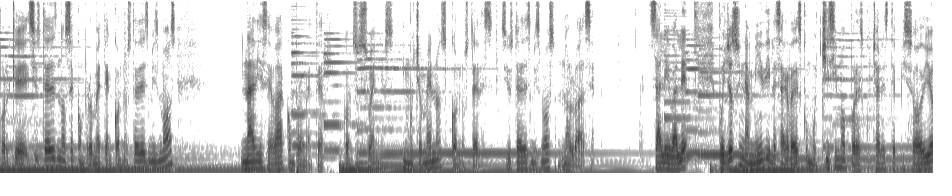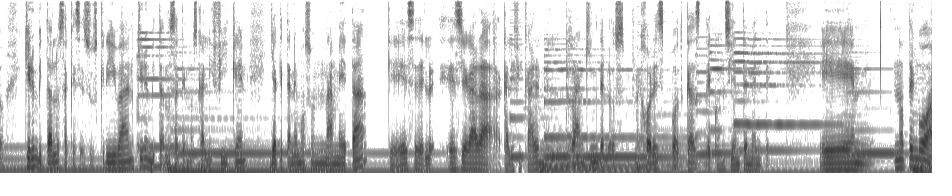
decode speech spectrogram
Porque si ustedes no se comprometen con ustedes mismos, nadie se va a comprometer con sus sueños. Y mucho menos con ustedes, si ustedes mismos no lo hacen. ¿Sale y vale? Pues yo soy Namid y les agradezco muchísimo por escuchar este episodio. Quiero invitarlos a que se suscriban, quiero invitarlos a que nos califiquen, ya que tenemos una meta que es, es llegar a calificar en el ranking de los mejores podcasts de Conscientemente. Em, no tengo,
